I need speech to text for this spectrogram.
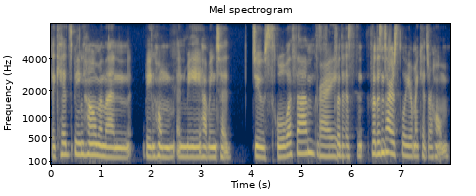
the kids being home and then being home and me having to do school with them Right. for this for this entire school year my kids are home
